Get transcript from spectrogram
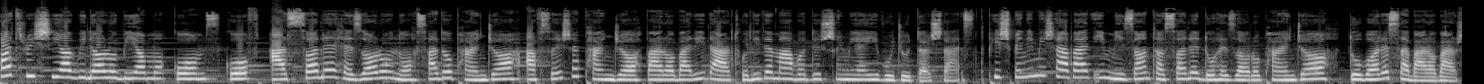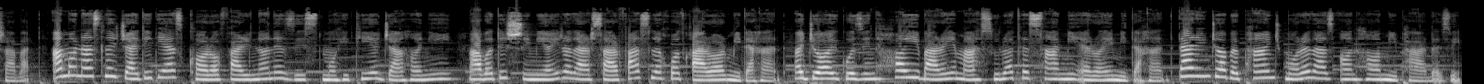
پاتریشیا ویلاروبیا گومز گفت از سال 1950 افزایش 50 برابری در تولید مواد شیمیایی وجود داشته است. پیش بینی می شود این میزان تا سال 2050 دوباره سه برابر شود. اما نسل جدیدی از کارآفرینان زیست محیطی جهانی مواد شیمیایی را در سرفصل خود قرار می دهند و جایگزین هایی برای محصولات سمی ارائه می دهند. در اینجا به پنج مورد از آنها می پردازیم.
